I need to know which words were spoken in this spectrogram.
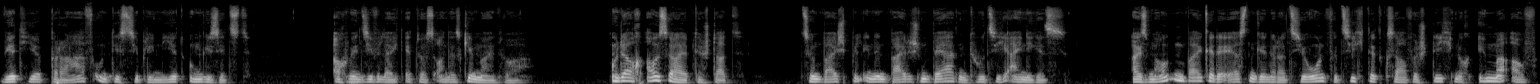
wird hier brav und diszipliniert umgesetzt, auch wenn sie vielleicht etwas anders gemeint war. Und auch außerhalb der Stadt, zum Beispiel in den bayerischen Bergen, tut sich einiges. Als Mountainbiker der ersten Generation verzichtet Xaver Stich noch immer auf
